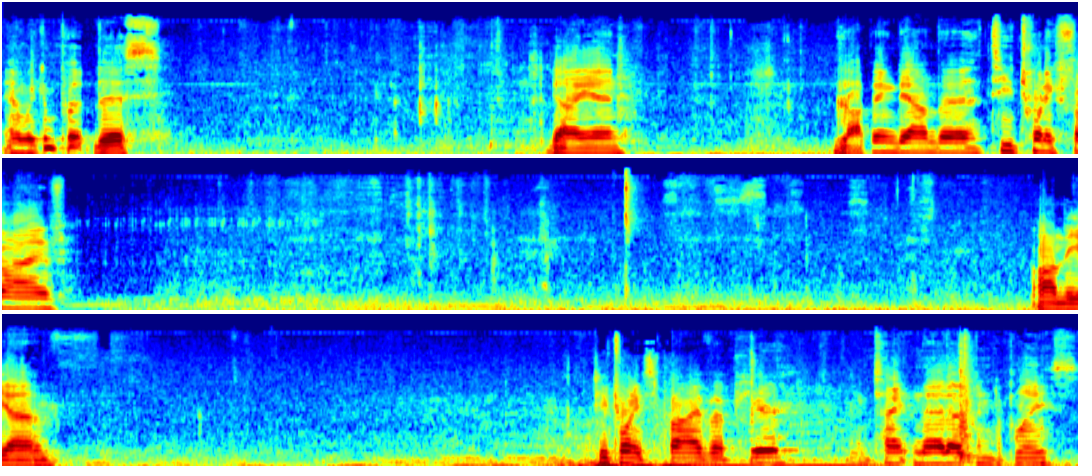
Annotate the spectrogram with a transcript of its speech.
And we can put this guy in, dropping down the T25 on the um, T25 up here. And tighten that up into place.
